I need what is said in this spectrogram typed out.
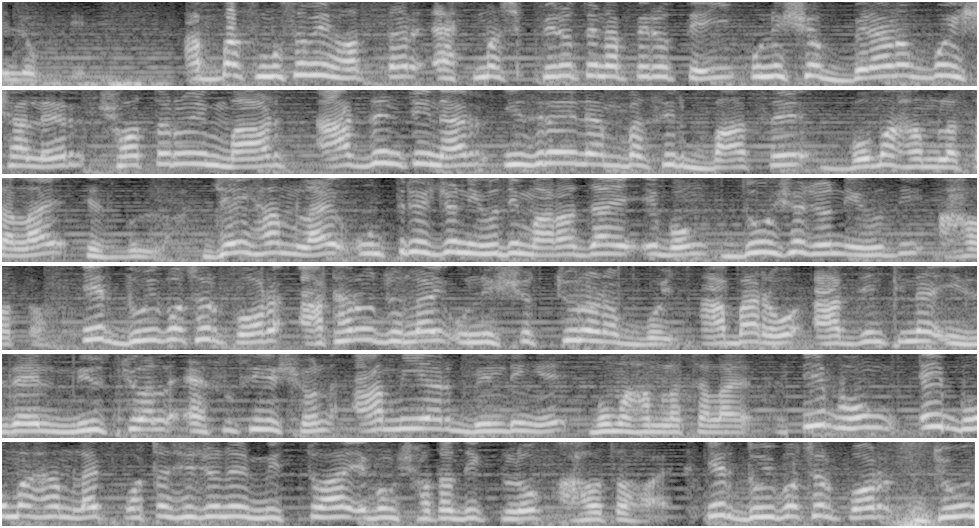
এই লোকটি। আব্বাস মুসাবি হত্যার এক মাস পেরোতে না পেরোতেই উনিশশো সালের সতেরোই মার্চ আর্জেন্টিনার ইসরায়েল এম্বাসির বাসে বোমা হামলা চালায় হিজবুল্লাহ। যেই হামলায় উনত্রিশ জন ইহুদি মারা যায় এবং দুইশো জন ইহুদি আহত এর দুই বছর পর আঠারো জুলাই উনিশশো চুরানব্বই আবারও আর্জেন্টিনা ইসরায়েল মিউচুয়াল অ্যাসোসিয়েশন আমিয়ার বিল্ডিং এ বোমা হামলা চালায় এবং এই বোমা হামলায় পঁচাশি জনের মৃত্যু হয় এবং শতাধিক লোক আহত হয়। এর দুই বছর পর জুন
